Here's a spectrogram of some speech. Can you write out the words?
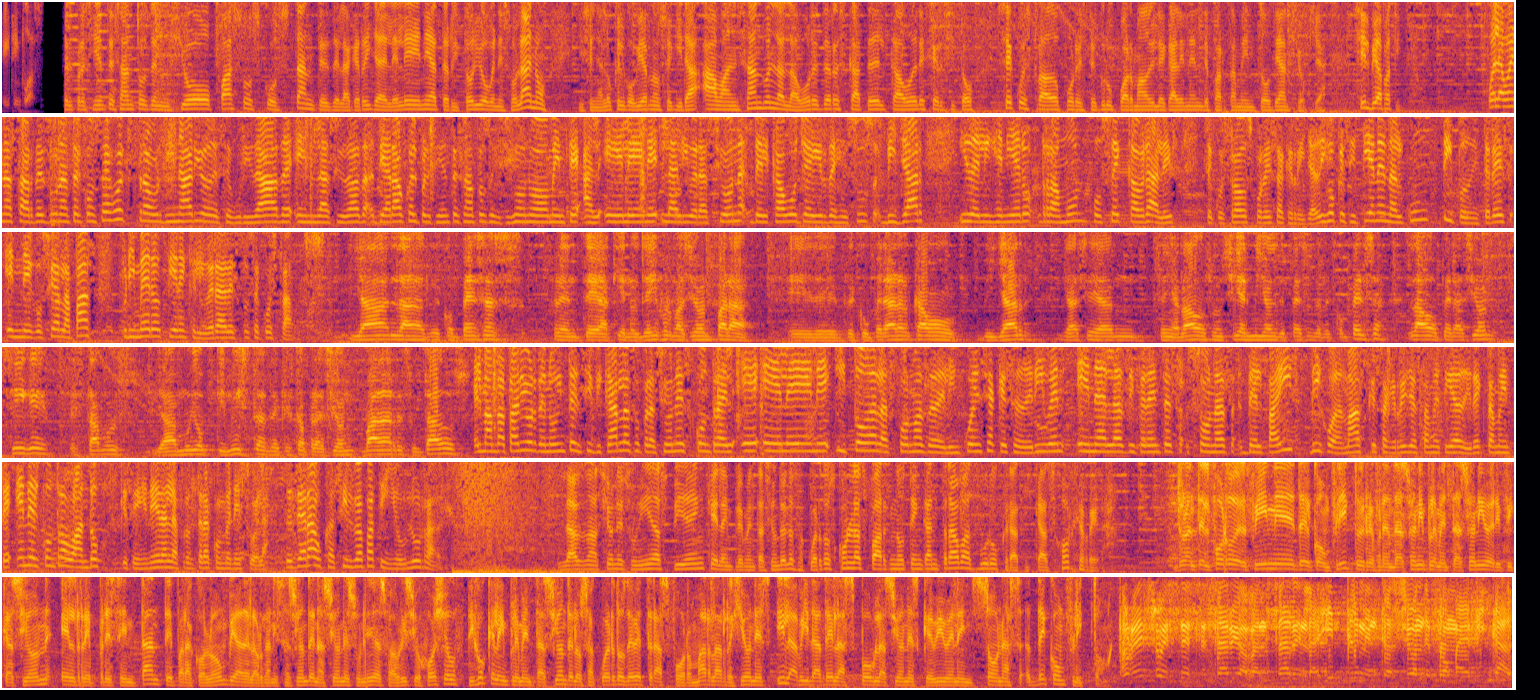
18 plus. El presidente Santos denunció pasos constantes de la guerrilla del ELN a territorio venezolano y señaló que el gobierno seguirá avanzando en las labores de rescate del cabo del ejército secuestrado por este grupo armado ilegal en el departamento de Antioquia. Silvia Patiño. Hola, buenas tardes. Durante el Consejo Extraordinario de Seguridad en la ciudad de Arauca, el presidente Santos exigió nuevamente al ELN la liberación del cabo Jair de Jesús Villar y del ingeniero Ramón José Cabrales, secuestrados por esa guerrilla. Dijo que si tienen algún tipo de interés en negociar la paz, primero tienen que liberar a estos secuestrados. Ya las recompensas frente a quien nos dé información para eh, recuperar al cabo Villar ya se han señalado, son 100 millones de pesos de recompensa. La operación sigue, estamos ya muy optimistas de que esta operación va a dar resultados. El mandatario ordenó intensificar las operaciones contra el ELN y todas las formas de delincuencia que se deriven en las diferentes zonas del país. Dijo además que esta guerrilla está metida directamente en el contrabando que se genera en la frontera con Venezuela. Desde Arauca, Silvia Patiño, Blue Radio. Las Naciones Unidas piden que la implementación de los acuerdos con las FARC no tengan trabas burocráticas. Jorge Herrera. Durante el foro del fin del conflicto y refrendación, implementación y verificación, el representante para Colombia de la Organización de Naciones Unidas, Fabricio Hoschel, dijo que la implementación de los acuerdos debe transformar las regiones y la vida de las poblaciones que viven en zonas de conflicto. Por eso es necesario avanzar en la implementación de forma eficaz,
